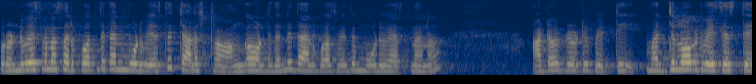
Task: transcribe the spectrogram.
రెండు వేసుకున్నా సరిపోతుంది కానీ మూడు వేస్తే చాలా స్ట్రాంగ్గా ఉంటుందండి. దానికోసం అయితే మూడు వేస్తున్నాను. అటు ఒకటి పెట్టి మధ్యలో ఒకటి వేసేస్తే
